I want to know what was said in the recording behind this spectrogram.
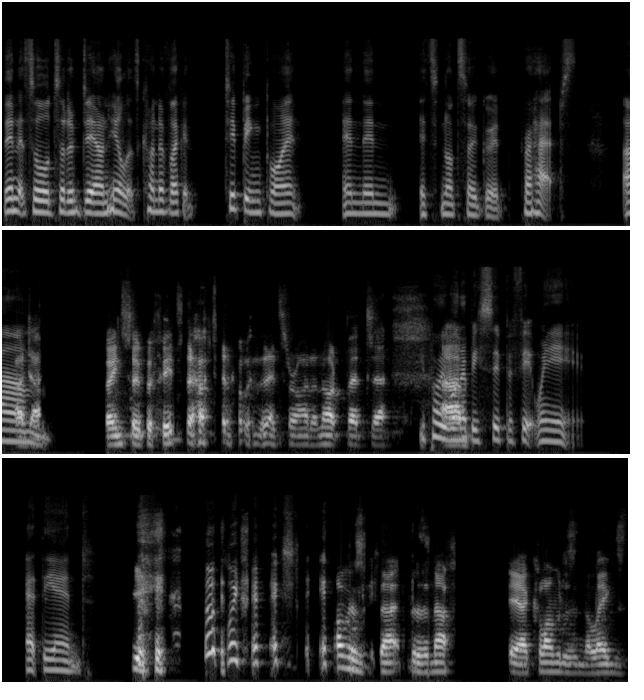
then it's all sort of downhill. It's kind of like a tipping point, and then it's not so good, perhaps. I don't- Um, Been super fit, so I don't know whether that's right or not. But uh, you probably want to um, be super fit when you at the end. yeah, actually as uh, there's enough yeah kilometres in the legs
